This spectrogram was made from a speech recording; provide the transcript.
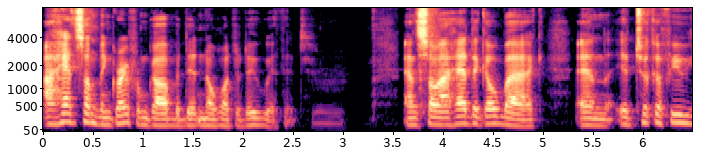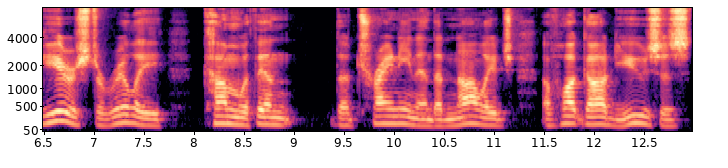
I had something great from God, but didn't know what to do with it. Hmm. And so I had to go back, and it took a few years to really come within the training and the knowledge of what God uses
